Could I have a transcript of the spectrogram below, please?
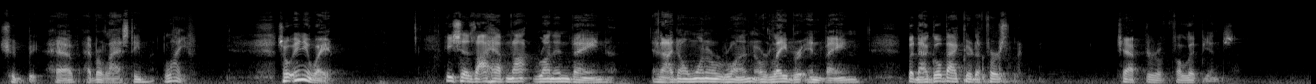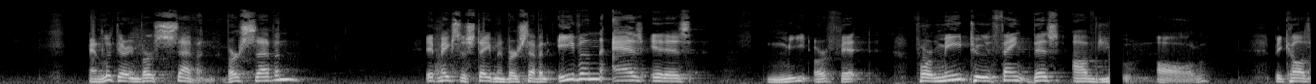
should be, have everlasting life. So, anyway, he says, I have not run in vain, and I don't want to run or labor in vain. But now go back to the first chapter of Philippians. And look there in verse 7. Verse 7 it makes a statement, verse 7 even as it is meet or fit for me to think this of you all, because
